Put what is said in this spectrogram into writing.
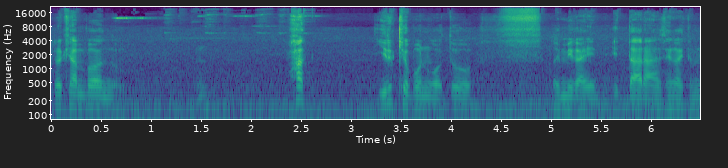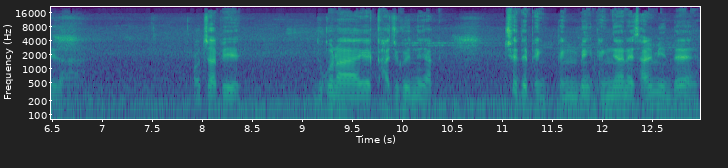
그렇게 한번 음, 확 일으켜 보는 것도 의미가 있, 있다라는 생각이 듭니다. 어차피 누구나에게 가지고 있는 약 최대 100, 100, 100년의 삶인데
